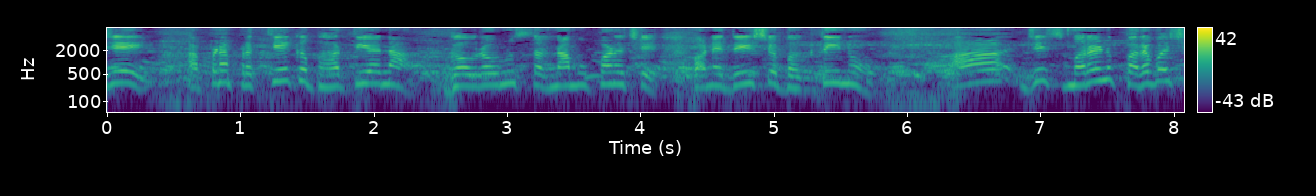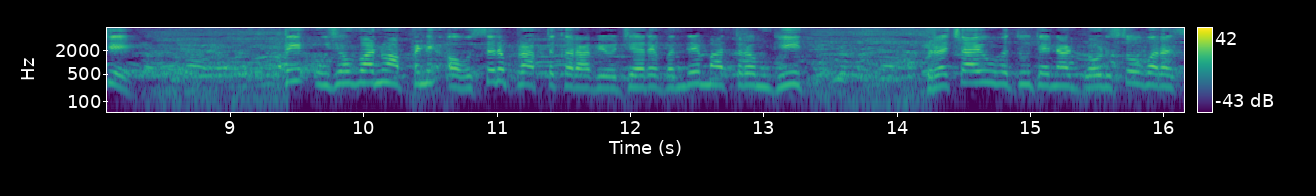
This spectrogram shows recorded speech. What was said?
જે આપણા પ્રત્યેક ભારતીયના ગૌરવનું સરનામું પણ છે અને દેશભક્તિનું આ જે સ્મરણ પર્વ છે, તે ઉજવવાનો આપણને અવસર પ્રાપ્ત કરાવ્યો. જ્યારે વંદે માતરમ ગીત રચાયું હતું તેના દોઢસો વર્ષ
